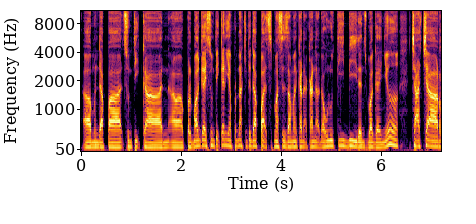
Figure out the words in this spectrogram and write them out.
uh, mendapat suntikan uh, pelbagai suntikan yang pernah kita dapat semasa zaman kanak-kanak dahulu TB dan sebagainya cacar.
